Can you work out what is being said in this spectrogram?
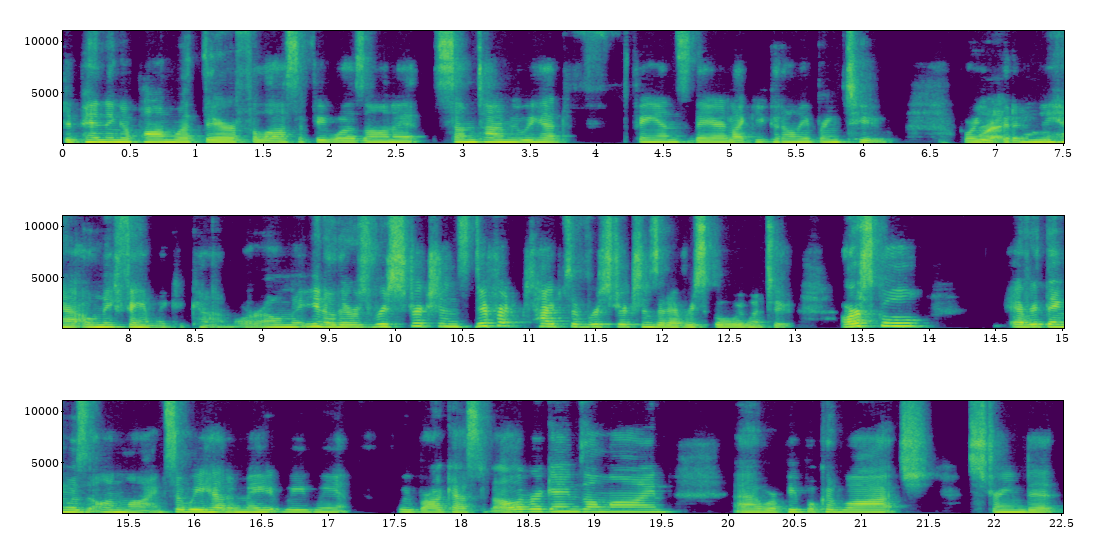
depending upon what their philosophy was on it. Sometimes we had fans there, like you could only bring two, or you Right. could only have only family could come, or only, you know, there was restrictions, different types of restrictions at every school we went to. Our school, everything was online. So we had a mate, we went, we broadcasted all of our games online uh, where people could watch, streamed it.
